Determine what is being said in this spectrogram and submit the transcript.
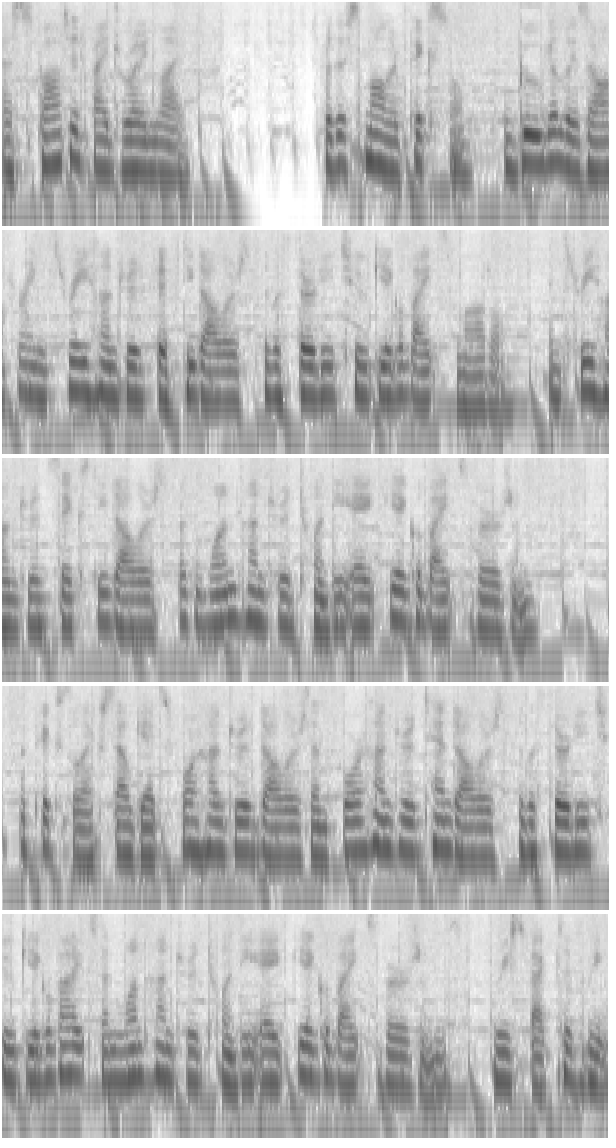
as spotted by Droid Life. For the smaller Pixel, Google is offering $350 for the 32GB model, and $360 for the 128GB version. The Pixel XL gets $400 and $410 for the 32GB and 128GB versions, respectively.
